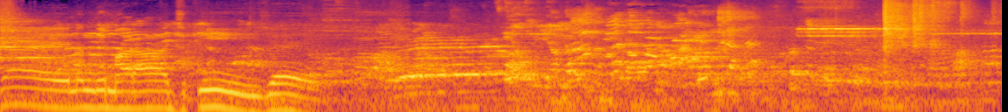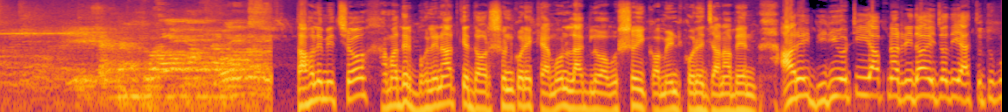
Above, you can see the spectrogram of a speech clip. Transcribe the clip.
जय नंदी महाराज की जय। তাহলে মিত্র, আমাদের ভোলেনাথকে দর্শন করে কেমন লাগল অবশ্যই কমেন্ট করে জানাবেন। আর এই ভিডিওটি আপনার হৃদয় যদি এতটুকু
